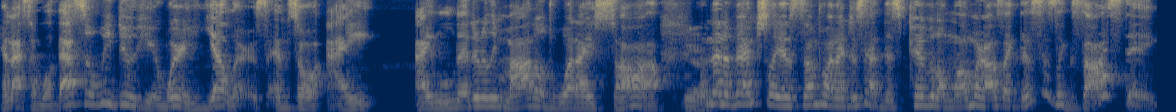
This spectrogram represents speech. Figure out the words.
And I said, well, that's what we do here. We're yellers. And so I I literally modeled what I saw. Yeah. And then eventually at some point I just had this pivotal moment. I was like, this is exhausting.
